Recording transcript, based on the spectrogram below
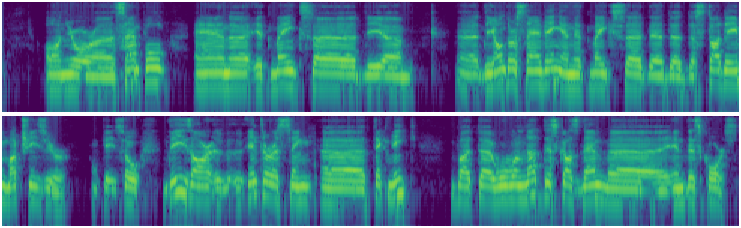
on your uh, sample and uh, it makes uh, the um, the understanding and it makes the, the, the study much easier. Okay, so these are interesting technique, but we will not discuss them in this course.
